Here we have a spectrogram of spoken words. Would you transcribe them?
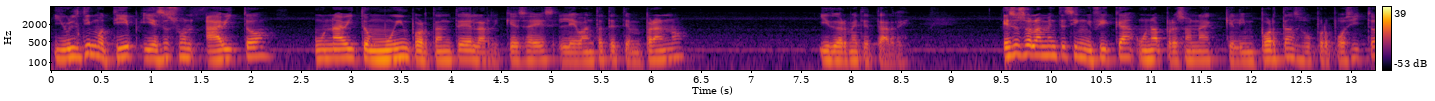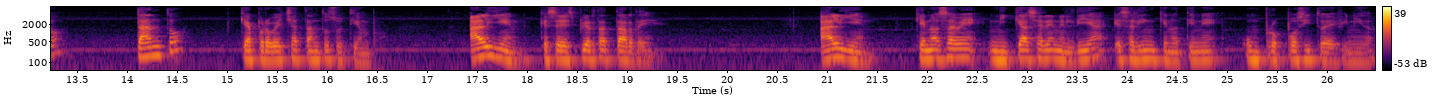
y último tip, y eso es un hábito, un hábito muy importante de la riqueza es levántate temprano y duérmete tarde. Eso solamente significa una persona que le importa su propósito tanto que aprovecha tanto su tiempo. Alguien que se despierta tarde, alguien que no sabe ni qué hacer en el día, es alguien que no tiene un propósito definido.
